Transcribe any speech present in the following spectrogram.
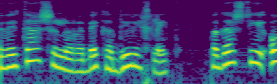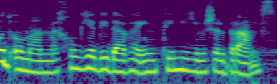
בביתה של רבקה דיריכלט פגשתי עוד אומן מחוג ידידיו האינטימיים של ברמס,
